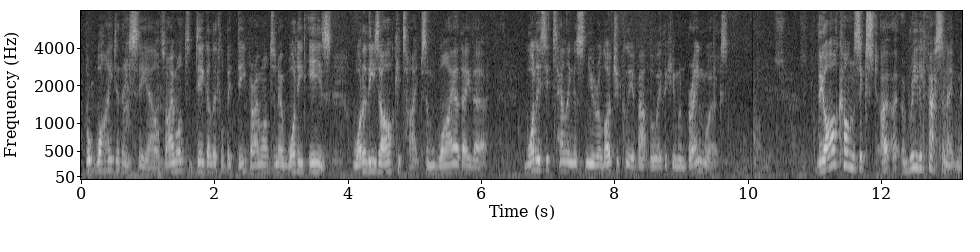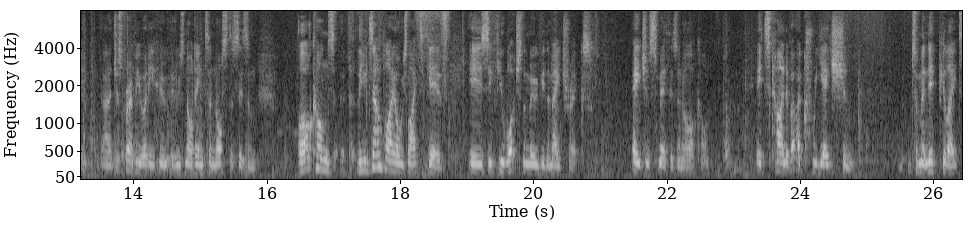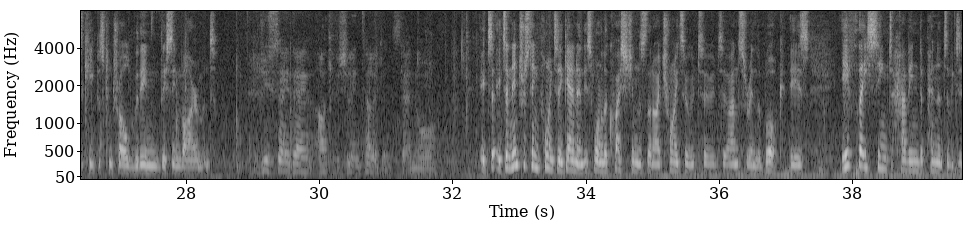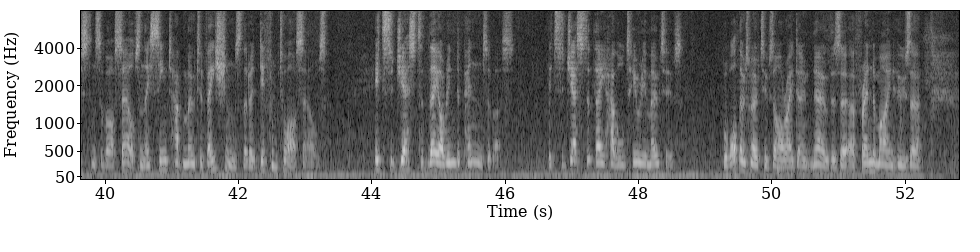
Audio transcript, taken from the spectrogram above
But why do they see elves? I want to dig a little bit deeper. I want to know what it is. What are these archetypes and why are they there? What is it telling us neurologically about the way the human brain works? The archons uh, uh, really fascinate me. Uh, just for everybody who, who's not into Gnosticism, archons. The example I always like to give is if you watch the movie The Matrix. Agent Smith is an archon. It's kind of a creation to manipulate to keep us controlled within this environment. Did you say they're artificial intelligence then, or It's, it's an interesting point again, and it's one of the questions that I try to, to, to answer in the book is if they seem to have independence of existence of ourselves and they seem to have motivations that are different to ourselves, it suggests that they are independent of us. It suggests that they have ulterior motives. But what those motives are, I don't know. There's a, a friend of mine who's a,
